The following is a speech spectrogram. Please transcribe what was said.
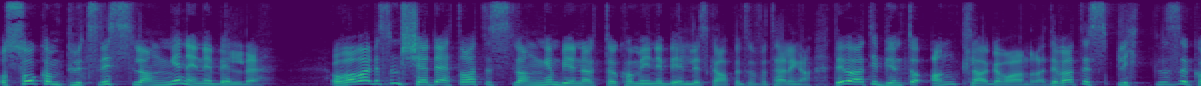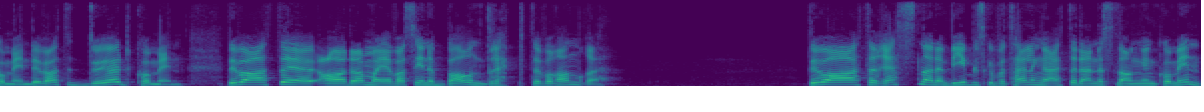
Og så kom plutselig slangen inn i bildet. Og Hva var det som skjedde etter at slangen begynte å komme inn i bildet? skapelsesfortellinga? Det var at de begynte å anklage hverandre. Det var at splittelse kom inn, det var at død kom inn. Det var at eh, Adam og Eva sine barn drepte hverandre. Det var at Resten av den bibelske fortellinga etter denne slangen kom inn,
